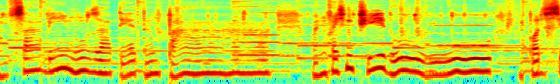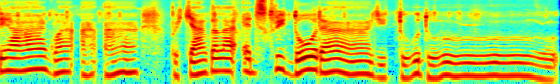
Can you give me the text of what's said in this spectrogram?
Não sabemos até tampar. Mas não faz sentido. Mas pode ser a água. Porque a água ela é destruidora de tudo.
